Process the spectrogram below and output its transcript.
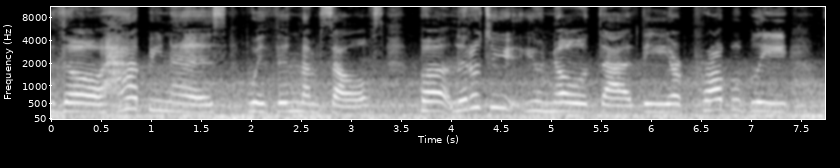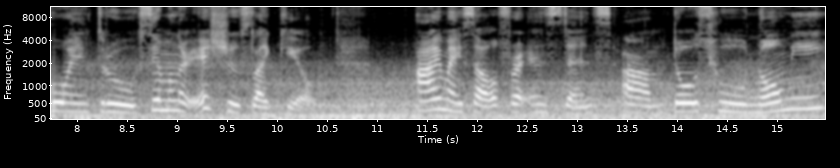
the happiness within themselves. But little do you know that they are probably going through similar issues like you. I myself for instance um, those who know me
